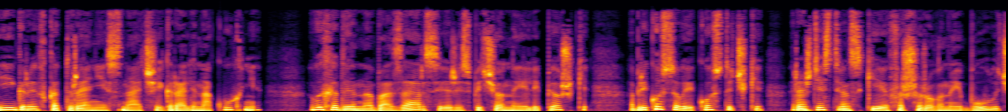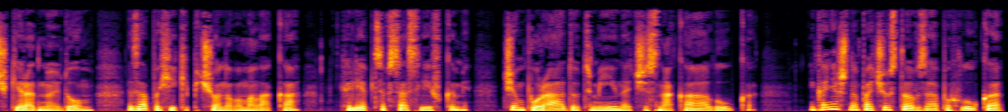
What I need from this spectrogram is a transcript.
игры, в которые они с Начей играли на кухне, выходы на базар, свежеиспеченные лепешки, абрикосовые косточки, рождественские фаршированные булочки, родной дом, запахи кипяченого молока, хлебцев со сливками, чемпураду, тмина, чеснока, лука. И, конечно, почувствовав запах лука,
